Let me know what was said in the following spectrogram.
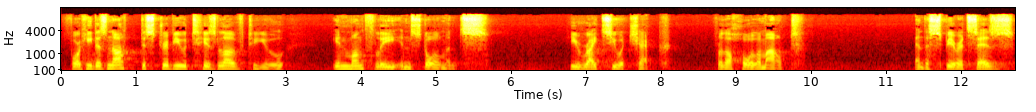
For he does not distribute his love to you in monthly installments. He writes you a check for the whole amount. And the Spirit says,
